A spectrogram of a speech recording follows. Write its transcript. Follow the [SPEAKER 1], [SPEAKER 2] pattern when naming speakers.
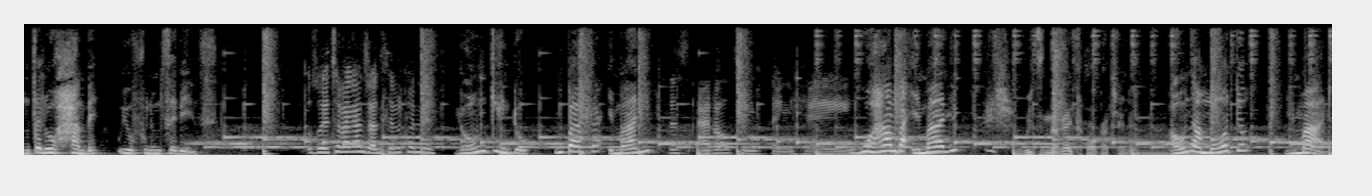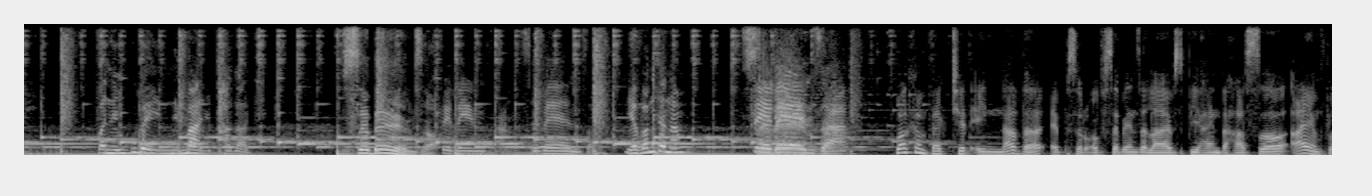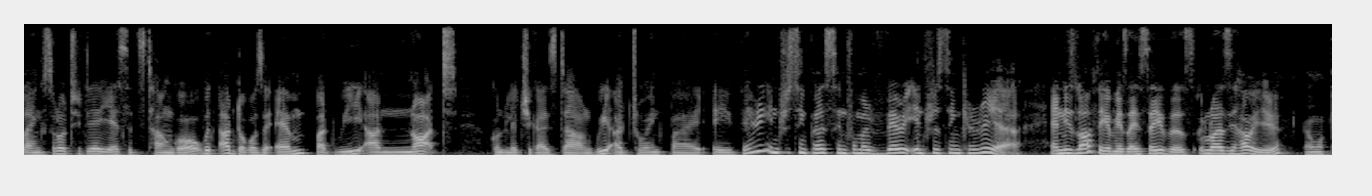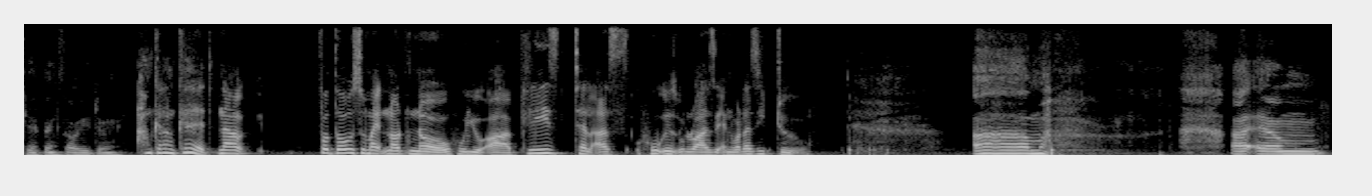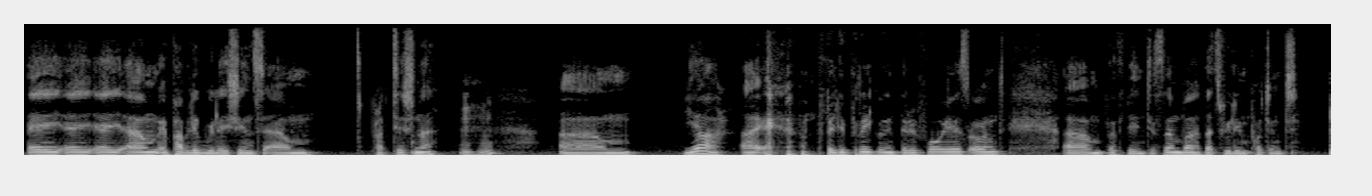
[SPEAKER 1] ngicela uhambe uyofuna umsebenzi.
[SPEAKER 2] Uzoyithola kanjani hlela ukhoneni
[SPEAKER 1] yonke into impahla imali.
[SPEAKER 2] This adulting thing hey.
[SPEAKER 1] Ukuhamba imali.
[SPEAKER 3] Withi nakayitlhoga tšhelete
[SPEAKER 1] awunamoto imali. Fanele kube nemali phakathi.
[SPEAKER 3] Sebenza.
[SPEAKER 2] Sebenza. Sebenza.
[SPEAKER 1] Yava mntanam.
[SPEAKER 2] Sebenza.
[SPEAKER 4] Welcome back to yet another episode of Sebenza Lives Behind the Hustle. I am flying solo today. Yes, it's Thango without Dogozo M, but we are not going to let you guys down. We are joined by a very interesting person from a very interesting career. And he's laughing at me as I say this. Ulwazi, how are you?
[SPEAKER 5] I'm okay, thanks. How are you doing?
[SPEAKER 4] I'm good, I'm good. Now, for those who might not know who you are, please tell us who is Ulwazi and what does he do?
[SPEAKER 5] Um, I am a a, a um a public relations um practitioner.
[SPEAKER 4] Mm-hmm.
[SPEAKER 5] Um, yeah, I am 33, going 34 years old. Um, birthday in December. That's really important.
